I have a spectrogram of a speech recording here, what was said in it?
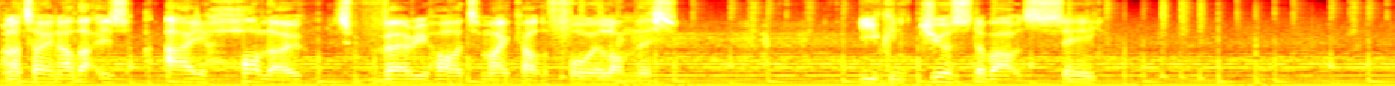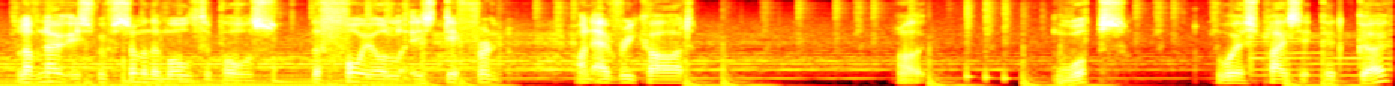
And I'll tell you now, that is a hollow. It's very hard to make out the foil on this. You can just about see and I've noticed with some of the multiples, the foil is different on every card. Right, whoops, the worst place it could go.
